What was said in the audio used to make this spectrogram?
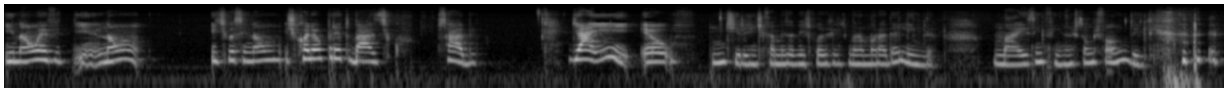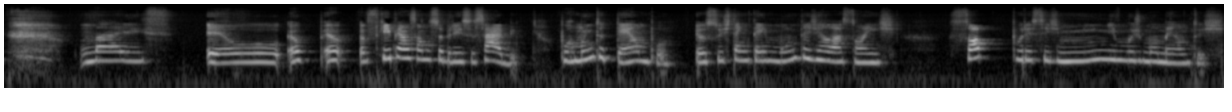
e não e não e tipo assim, não escolher o preto básico, sabe? E aí, eu. Mentira, gente, camisa verde fluorescente meu namorado é linda. Mas, enfim, nós estamos falando dele. Mas eu, eu, eu, eu fiquei pensando sobre isso, sabe? Por muito tempo, eu sustentei muitas relações só por esses mínimos momentos.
